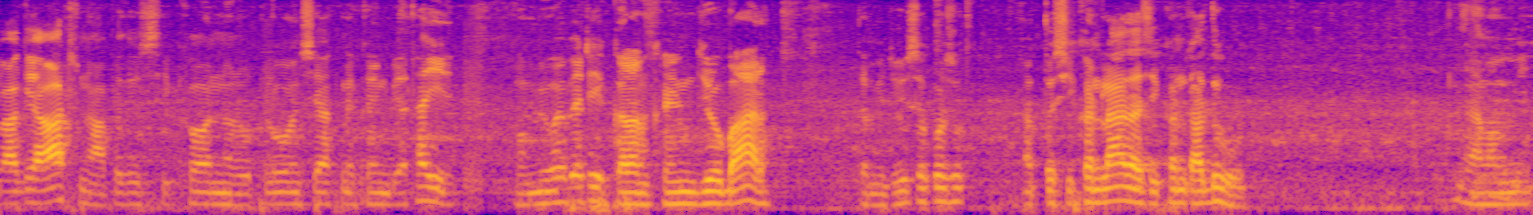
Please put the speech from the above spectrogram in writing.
વાગે આઠ ને આપણે તો શીખવા ને રોટલો અને શાક ને ખાઈને બેઠા છીએ મમ્મી હોય બેઠી કરણ ખાઈને જ્યો બહાર તમે જોઈ શકો છો આ તો શિખંડ લાવ્યા શ્રીખંડ ખાધું આ મમ્મી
